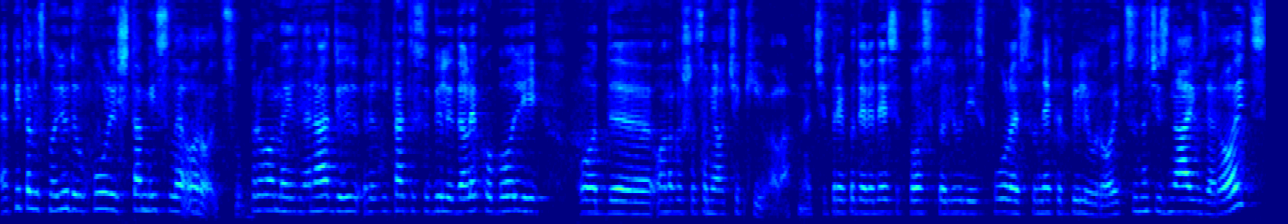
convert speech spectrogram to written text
E, pitali smo ljude u Puli šta misle o Rojcu. Prvo me iznenadio, rezultati su bili daleko bolji od e, onoga što sam ja očekivala. Znači preko 90% ljudi iz Pule su nekad bili u Rojcu, znači znaju za Rojc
